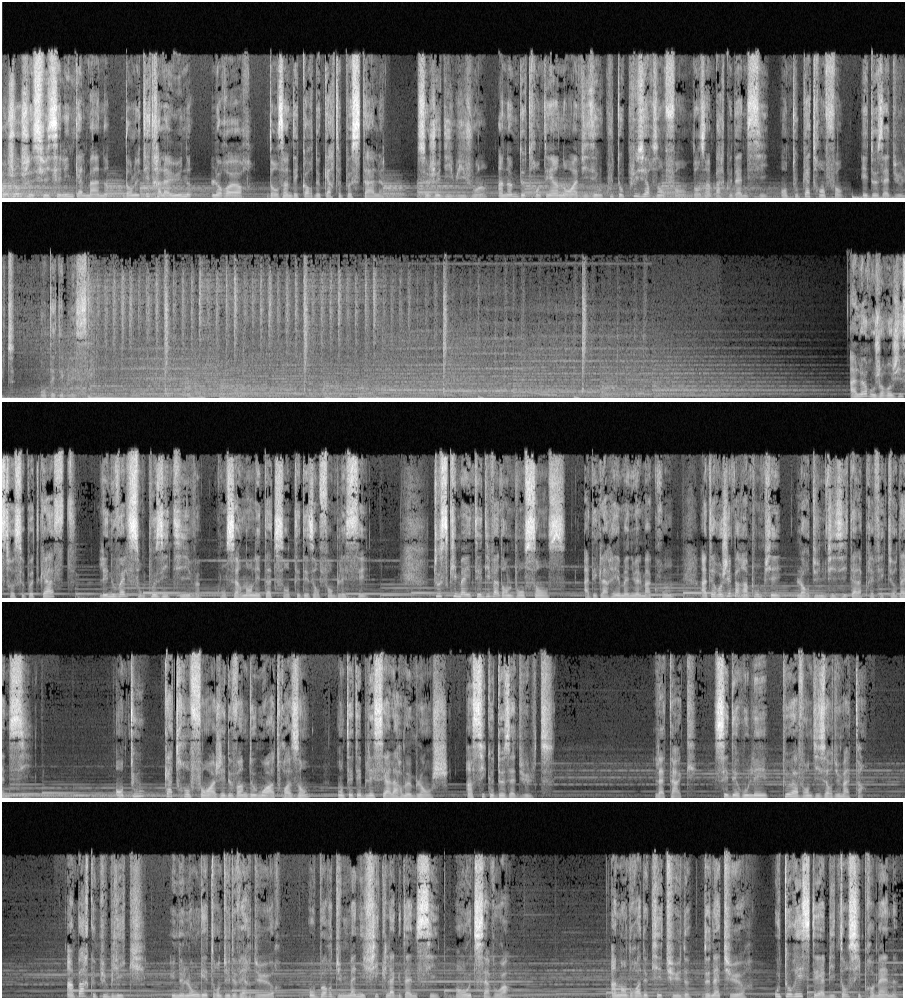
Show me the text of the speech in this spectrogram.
Bonjour, je suis Céline Kalman. Dans le titre à la une, l'horreur, dans un décor de cartes postales. Ce jeudi 8 juin, un homme de 31 ans a visé au couteau plusieurs enfants dans un parc d'Annecy. En tout, quatre enfants et deux adultes ont été blessés. À l'heure où j'enregistre ce podcast, les nouvelles sont positives concernant l'état de santé des enfants blessés. Tout ce qui m'a été dit va dans le bon sens, a déclaré Emmanuel Macron, interrogé par un pompier lors d'une visite à la préfecture d'Annecy. En tout, quatre enfants âgés de 22 mois à 3 ans ont été blessés à l'arme blanche, ainsi que deux adultes. L'attaque s'est déroulée peu avant 10 heures du matin. Un parc public, une longue étendue de verdure, au bord du magnifique lac d'Annecy, en Haute-Savoie. Un endroit de quiétude, de nature, où touristes et habitants s'y promènent,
